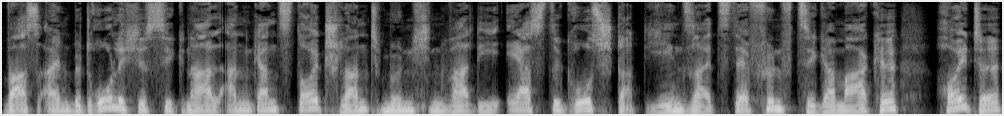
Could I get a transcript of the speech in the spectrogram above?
war es ein bedrohliches Signal an ganz Deutschland. München war die erste Großstadt jenseits der 50er Marke. Heute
